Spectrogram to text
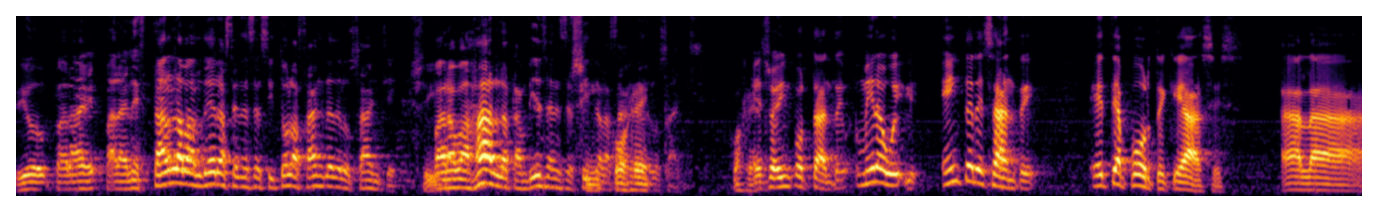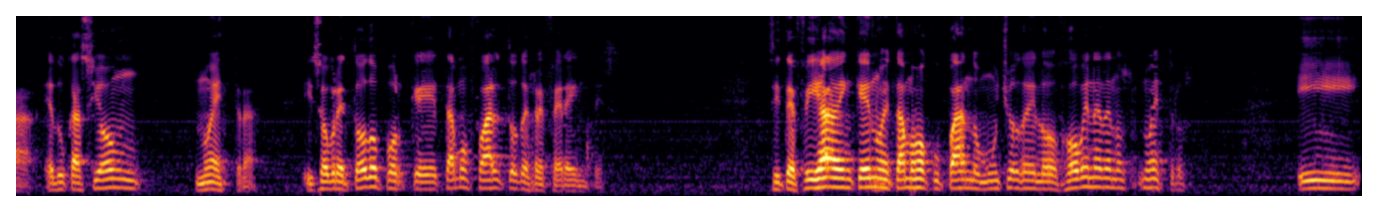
Digo, para, para enestar la bandera se necesitó la sangre de los Sánchez. Sí. Para bajarla también se necesita Sí, la sangre de los Sánchez. Correcto. Eso es importante. Mira, Willy, es interesante este aporte que haces a la educación nuestra y sobre todo porque estamos faltos de referentes. Si te fijas en qué nos estamos ocupando muchos de los jóvenes de nos- nuestros y,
